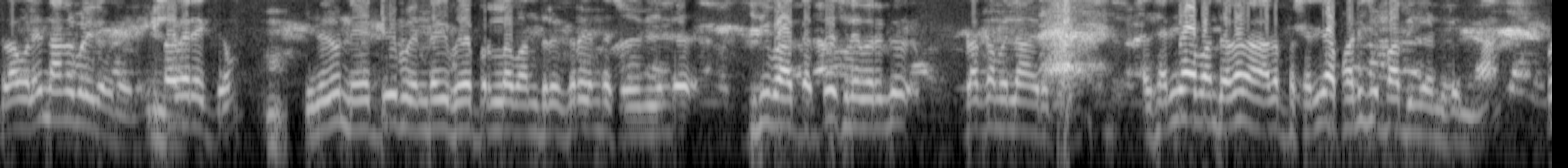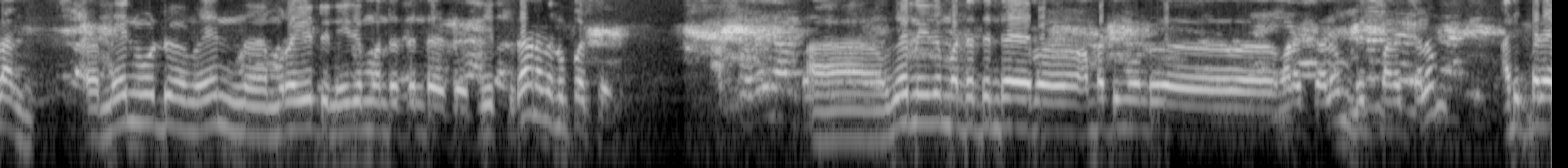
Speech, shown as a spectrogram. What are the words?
தகவலையும் நாங்கள் வெளியிட விடவில்லை. இப்ப வரைக்கும் இதுவும் நேற்று இப்ப இன்றைக்கு பேப்பர்ல வந்திருக்கிற இந்த செய்தியின் இடிவாக்கத்தை சில பேருக்கு விளக்கம் எல்லாம் இருக்கு. அது சரியா வந்ததை அதை இப்ப சரியா படிச்சு பார்த்தீங்கன்னு சொன்னா விளங்கு. அஹ், மேன்மூட்டு மேன் முறையீட்டு நீதிமன்றத்தின் தீர்ப்பு தான் அந்த முப்பத்து உயர் நீதிமன்றத்தின் ஐம்பத்தி மூன்று மனுக்களும் ரிட் மனுக்களும் அடிப்படை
